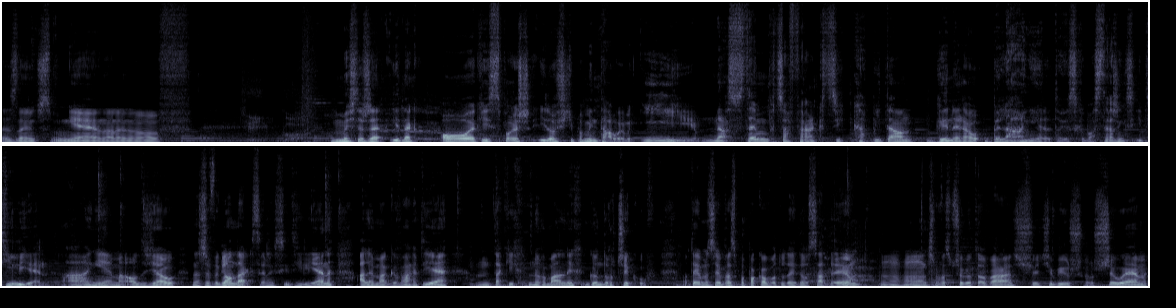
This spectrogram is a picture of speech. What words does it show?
Znając mnie, no ale no. Myślę, że jednak o jakiejś sporej ilości pamiętałem. I następca frakcji, kapitan generał Belaniel, to jest chyba strażnik z Itilien. A nie, ma oddział, znaczy wygląda jak strażnik z Itilien, ale ma gwardię m, takich normalnych gondorczyków. No to ja bym sobie was popakował tutaj do osady. Mhm, trzeba was przygotować. Ciebie już ruszyłem.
